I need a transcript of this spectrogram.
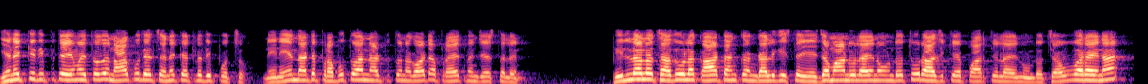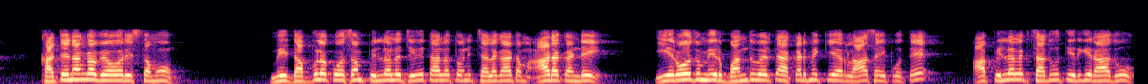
వెనక్కి తిప్పితే ఏమవుతుందో నాకు తెలుసు వెనక్కి ఎట్లా తిప్పొచ్చు. నేనేందంటే ప్రభుత్వాన్ని నడుపుతున్నా కాబట్టి ఆ ప్రయత్నం చేస్తలేను. పిల్లల చదువులకు ఆటంకం కలిగిస్తే యజమానులైనా ఉండొచ్చు రాజకీయ పార్టీలైనా ఉండొచ్చు. ఎవరైనా కఠినంగా వ్యవహరిస్తాము. మీ డబ్బుల కోసం పిల్లల జీవితాలతోని చెలగాటం ఆడకండి. ఈరోజు మీరు బంధు పెడితే అకాడమిక్ ఇయర్ లాస్ అయిపోతే ఆ పిల్లలకు చదువు తిరిగి రాదు.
